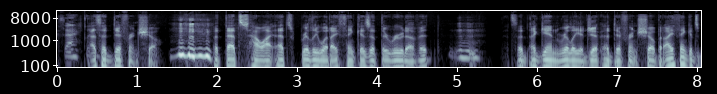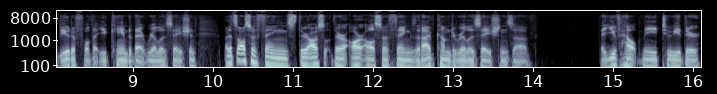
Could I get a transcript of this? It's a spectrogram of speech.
Exactly. That's a different show. but that's how I that's really what I think is at the root of it. hmm It's a, again really a, a different show, but I think it's beautiful that you came to that realization. But it's also things there also there are also things that I've come to realizations of that you've helped me to either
